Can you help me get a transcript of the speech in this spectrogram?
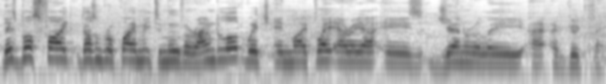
This boss fight doesn't require me to move around a lot, which in my play area is generally a, a good thing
